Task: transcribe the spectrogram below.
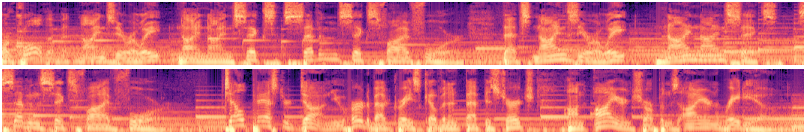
or call them at 908-996-7654. That's 908-996-7654. Tell Pastor Dunn you heard about Grace Covenant Baptist Church on Iron Sharpens Iron Radio.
